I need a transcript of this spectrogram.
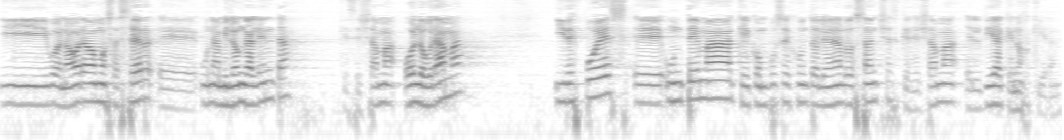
Y bueno, ahora vamos a hacer eh, una milonga lenta que se llama Holograma y después eh, un tema que compuse junto a Leonardo Sánchez que se llama El día que nos quieran.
